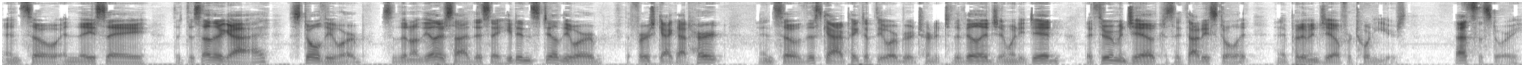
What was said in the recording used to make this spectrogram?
and so and they say that this other guy stole the orb. So then on the other side, they say he didn't steal the orb. The first guy got hurt, and so this guy picked up the orb to return it to the village. And when he did, they threw him in jail because they thought he stole it, and they put him in jail for 20 years. That's the story.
